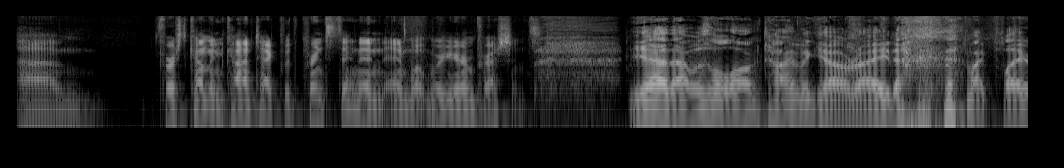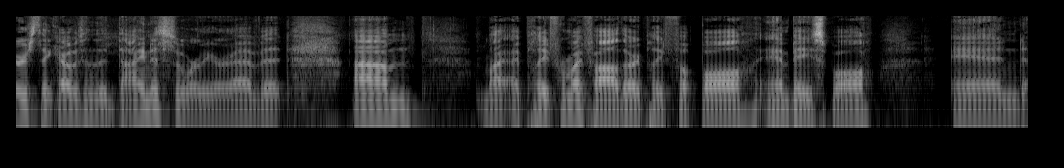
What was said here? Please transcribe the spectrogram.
um, first come in contact with Princeton, and, and what were your impressions? Yeah, that was a long time ago, right? my players think I was in the dinosaur era of it. Um, my, I played for my father. I played football and baseball, and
